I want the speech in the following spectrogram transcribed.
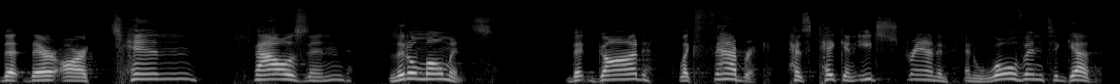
that there are 10,000 little moments that God, like fabric, has taken each strand and, and woven together.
